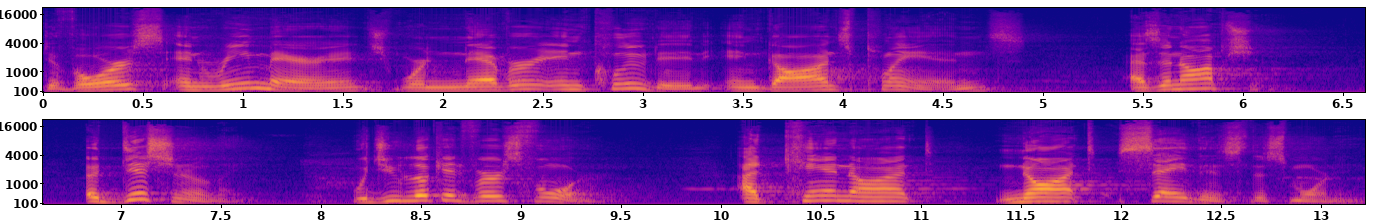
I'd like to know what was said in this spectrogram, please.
divorce and remarriage were never included in God's plans as an option. Additionally, would you look at verse 4? I cannot not say this this morning.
